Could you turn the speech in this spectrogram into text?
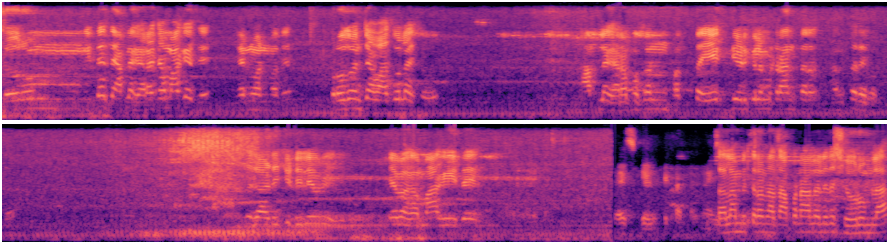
शोरूम इथेच आहे आपल्या घराच्या मागेच आहे एन वनमध्ये. प्रोझोनच्या बाजूला आहे शोरूम आपल्या घरापासून फक्त एक दीड किलोमीटर अंतर अंतर आहे फक्त. गाडीची डिलिव्हरी हे बघा मागे इथे. चला मित्रांनो आता आपण आलेलो इथं शोरूमला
